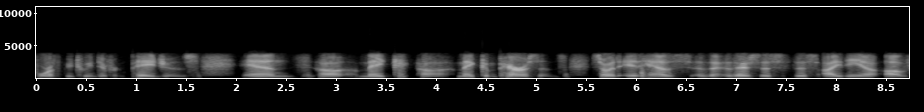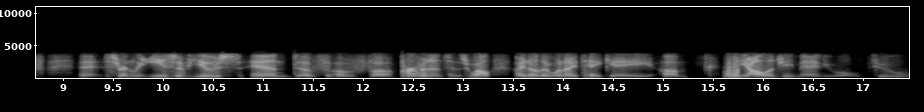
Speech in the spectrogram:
forth between different pages and uh, make uh, make comparisons. So it, it has there's this this idea of uh, certainly ease of use and of, of uh, permanence as well. I know that when I take a um, theology manual to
